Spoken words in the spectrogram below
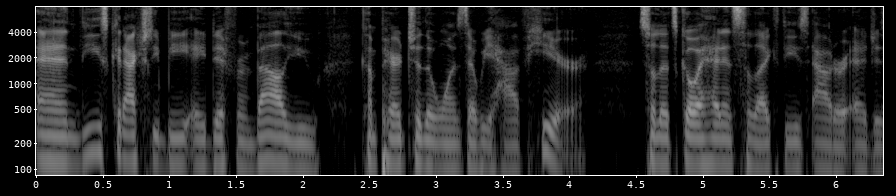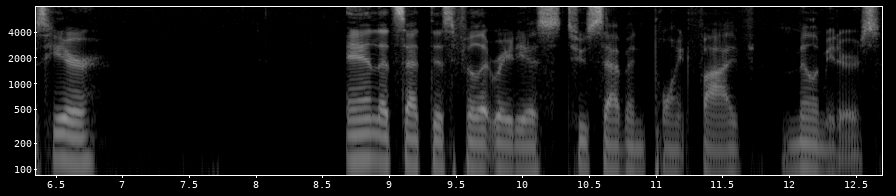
And these can actually be a different value compared to the ones that we have here. So let's go ahead and select these outer edges here. And let's set this fillet radius to 7.5 millimeters.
